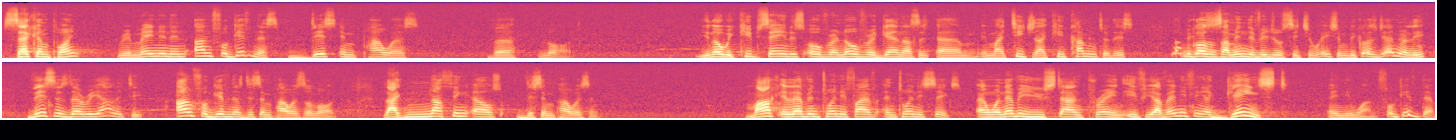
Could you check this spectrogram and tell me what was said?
Second point remaining in unforgiveness disempowers the Lord. You know, we keep saying this over and over again as um, in my teaching. I keep coming to this, not because of some individual situation, because generally this is the reality. Unforgiveness disempowers the Lord, like nothing else disempowers Him. Mark 11, 25 and 26. And whenever you stand praying, if you have anything against anyone, forgive them.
